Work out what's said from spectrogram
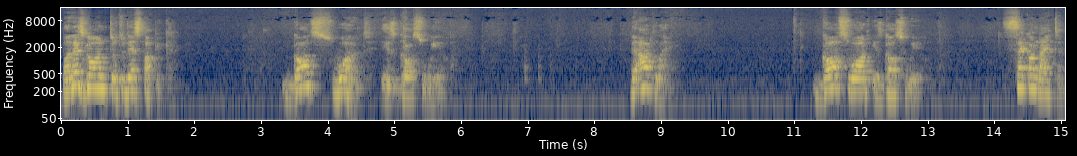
But let's go on to today's topic. God's word is God's will. The outline. God's word is God's will. Second item.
